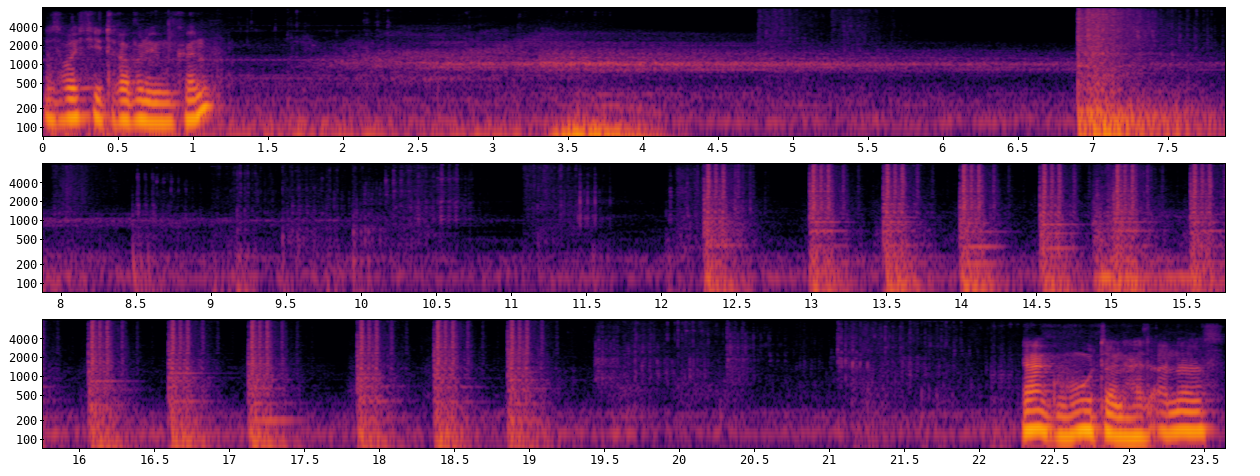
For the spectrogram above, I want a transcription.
Das soll ich die Treppe nehmen können. Gut, dann halt anders.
